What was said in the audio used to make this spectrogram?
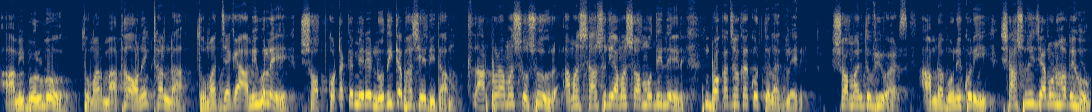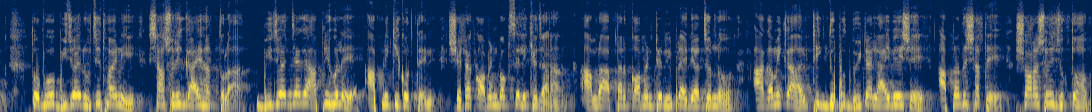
আমি বলব, তোমার মাথা অনেক ঠান্ডা। তোমার জায়গায় আমি হলে সব কটাকে মেরে নদীতে ভাসিয়ে দিতাম। তারপর আমার শ্বশুর, আমার শাশুড়ি, আমার সম্মতিদের বকাঝকা করতে লাগলেন। সম্মানিত ভিউয়ার্স আমরা মনে করি শাশুড়ি যেমন হবে হোক, তবুও বিজয়ের উচিত হয়নি শাশুড়ি গায়ে হাত তোলা। বিজয়ের জায়গায় আপনি হলে আপনি কি করতেন, সেটা কমেন্ট বক্সে লিখে জানান। আমরা আপনার কমেন্টের রিপ্লাই দেওয়ার জন্য আগামীকাল ঠিক দুপুর দুইটায় লাইভে এসে আপনাদের সাথে সরাসরি যুক্ত হব।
